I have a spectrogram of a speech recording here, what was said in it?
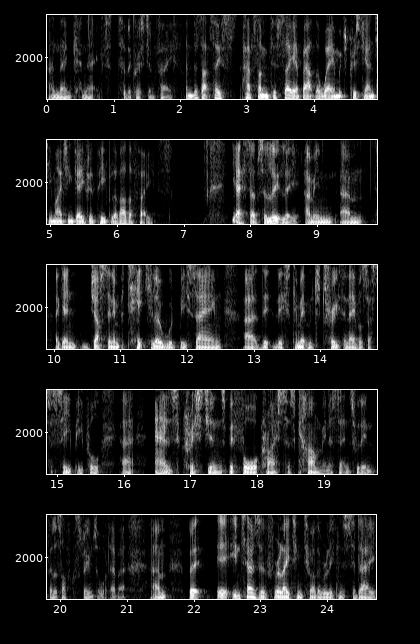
and then connect to the Christian faith. And does that say have something to say about the way in which Christianity might engage with people of other faiths? Yes, absolutely. I mean, um, again, Justin in particular would be saying uh, th- this commitment to truth enables us to see people uh, as Christians before Christ has come, in a sense, within philosophical streams or whatever. Um, but in terms of relating to other religions today,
